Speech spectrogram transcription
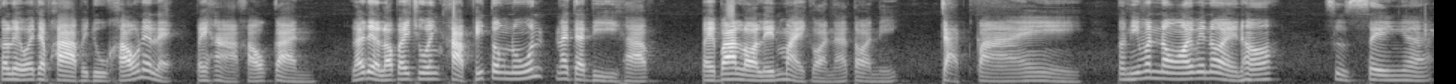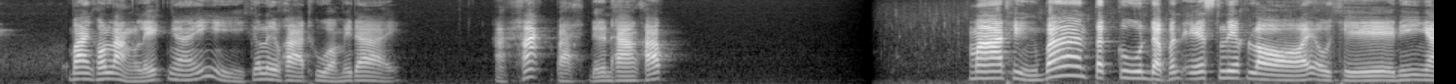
ก็เลยว่าจะพาไปดูเขาเนี่ยแหละ ไปหาเขากัน แล้วเดี๋ยวเราไปชวนขับที่ตรงนู้นน่าจะดีครับ ไปบ้านรอเลนส์ใหม่ก่อนนะตอนนี้ จัดไป ตรงนี้มันน้อยไปหน่อยเนาะสุดเซ็งอะ่ะบ้านเขาหลังเล็กไง ก็เลยพาทัวร์ไม่ได้อะฮะไปเดินทางครับ มาถึงบ้านตระกูล w S เรียบร้อย โอเค นี่ไง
